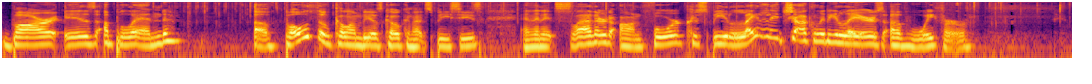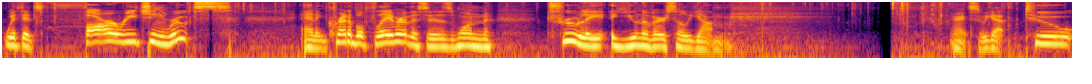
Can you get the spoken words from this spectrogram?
bar is a blend of both of Colombia's coconut species, and then it's slathered on four crispy, lightly chocolatey layers of wafer. With its far-reaching roots and incredible flavor, this is one truly universal yum. All right, so we got two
